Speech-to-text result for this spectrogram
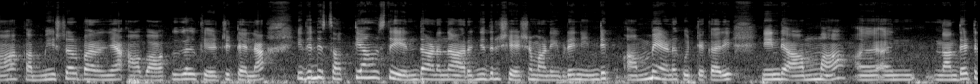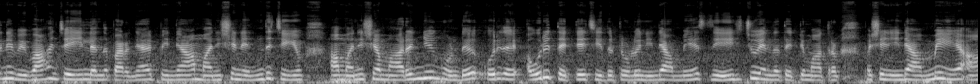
ആ കമ്മീഷണർ പറഞ്ഞ ആ വാക്കുകൾ കേട്ടിട്ടല്ല ഇതിന്റെ സത്യാവസ്ഥ എന്താണെന്ന് അറിഞ്ഞതിന് ശേഷമാണ് ഇവിടെ നിന്റെ അമ്മയാണ് കുറ്റക്കാരി. നിന്റെ അമ്മ നന്ദേട്ടനെ വിവാഹം ചെയ്യില്ലെന്ന് പറഞ്ഞാൽ പിന്നെ ആ മനുഷ്യൻ എന്ത് ചെയ്യും? ആ മനുഷ്യൻ മറിഞ്ഞും കൊണ്ട് ഒരു ഒരു തെറ്റേ ചെയ്തിട്ടുള്ളൂ. നിന്റെ അമ്മയെ സ്നേഹിച്ചു എന്ന തെറ്റ് മാത്രം. പക്ഷേ നിന്റെ അമ്മയെ ആ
